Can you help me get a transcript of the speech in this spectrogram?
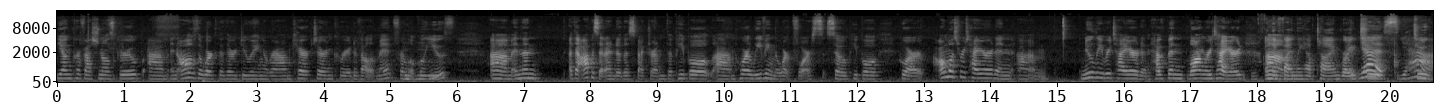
Young professionals group, um, and all of the work that they're doing around character and career development for local youth. Um, and then at the opposite end of the spectrum, the people um, who are leaving the workforce. So people who are almost retired and um, newly retired and have been long retired. and Um, they finally have time, right? to- Yes, yeah. To,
